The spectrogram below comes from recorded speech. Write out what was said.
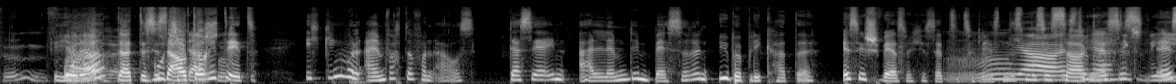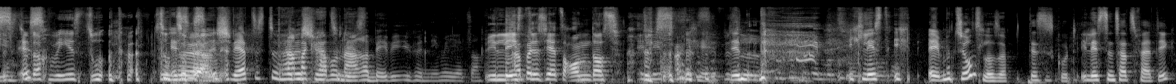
fünf. Ja, Oder? da, das ist. Autorität. Ich ging wohl einfach davon aus, dass er in allem den besseren Überblick hatte. Es ist schwer, solche Sätze zu lesen, das Ja, muss ich es sagen. Es mir ist, weh. es, Es es, tut doch weh, es zu, zu es hören. ist schwer es zu hören, es zu Carbonara. Baby, übernehme jetzt an. Ich lese das jetzt anders. Okay, den, ich lese ich, äh, emotionsloser. Das ist gut. Ich lese den Satz fertig.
